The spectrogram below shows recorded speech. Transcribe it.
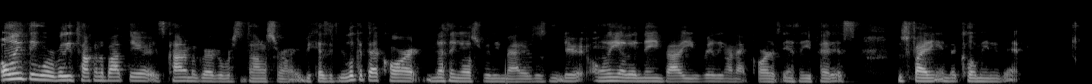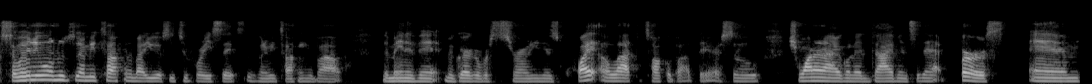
Only thing we're really talking about there is Conor McGregor versus Donald Cerrone because if you look at that card, nothing else really matters. The only other name value really on that card is Anthony Pettis, who's fighting in the co-main event. So anyone who's going to be talking about UFC 246 is going to be talking about the main event, McGregor versus Cerrone. There's quite a lot to talk about there. So Shawan and I are going to dive into that first. And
